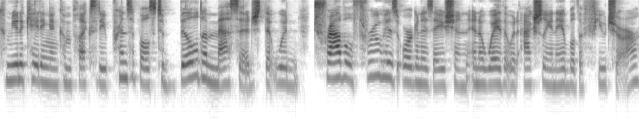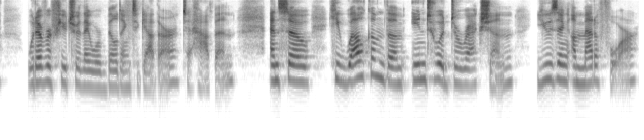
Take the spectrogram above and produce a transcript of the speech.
communicating and complexity principles to build a message that would travel through his organization in a way that would actually enable the future, whatever future they were building together, to happen. And so he welcomed them into a direction using a metaphor.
